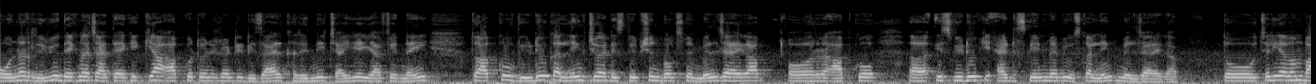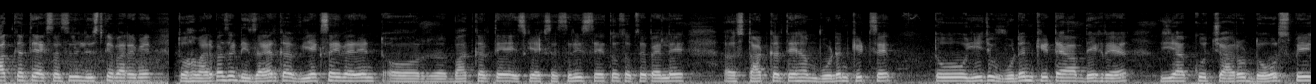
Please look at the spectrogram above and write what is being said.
ओनर रिव्यू देखना चाहते हैं कि क्या आपको 2020 डिज़ायर खरीदनी चाहिए या फिर नहीं तो आपको वीडियो का लिंक जो है डिस्क्रिप्शन बॉक्स में मिल जाएगा और आपको इस वीडियो की एड स्क्रीन में भी उसका लिंक मिल जाएगा। तो चलिए अब हम बात करते हैं एक्सेसरी लिस्ट के बारे में। तो हमारे पास है डिज़ायर का वी एक्स आई वेरियंट और बात करते हैं इसके एक्सेसरीज से। तो सबसे पहले स्टार्ट करते हैं हम वुडन किट से। तो ये जो वुडन किट है, आप देख रहे हैं, ये आपको चारों डोर्स पे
